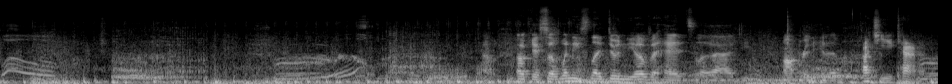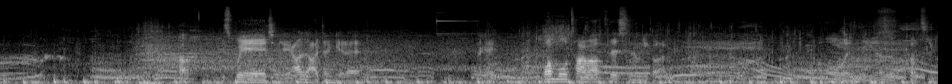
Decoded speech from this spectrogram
Whoa! Oh, Okay, so when he's like doing the overheads like that, you can't really hit him. Actually, you can. Oh, It's weird. I, I don't get it. Okay. One more time after this, and then we got him. oh, and the other buttons.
